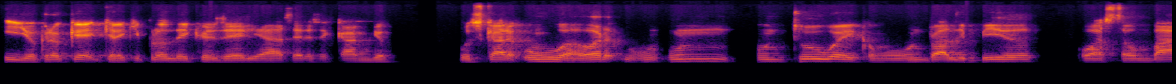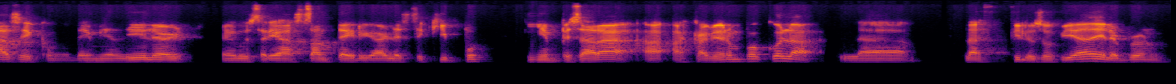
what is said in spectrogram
y yo creo que, que, el equipo de los Lakers debería hacer ese cambio, buscar un jugador, un, un two-way como un Bradley Beal o hasta un base como Damian Lillard, me gustaría bastante agregarle a este equipo y empezar a, a, cambiar un poco la, la, la, filosofía de LeBron,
